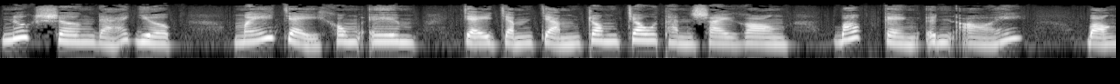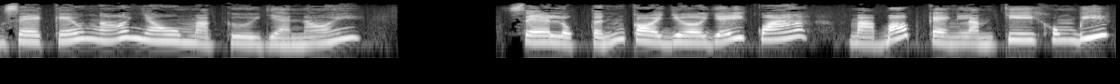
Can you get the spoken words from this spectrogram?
nước sơn đã dợt, máy chạy không êm, chạy chậm chậm trong châu thành Sài Gòn, bóp càng in ỏi. Bọn xe kéo ngó nhau mà cười và nói, Xe lục tỉnh coi dơ giấy quá, mà bóp càng làm chi không biết.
